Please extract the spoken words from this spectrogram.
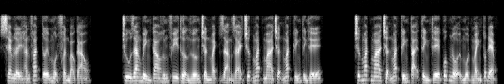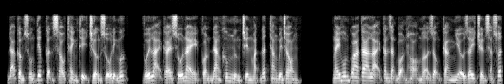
xem lấy hắn phát tới một phần báo cáo. Chu Giang Bình cao hứng phi thường hướng Trần Mạch giảng giải trước mắt ma trận mắt kính tình thế. Trước mắt ma trận mắt kính tại tình thế quốc nội một mảnh tốt đẹp, đã cầm xuống tiếp cận 6 thành thị trường số định mức, với lại cái số này còn đang không ngừng trên mặt đất thăng bên trong. Ngày hôm qua ta lại căn dặn bọn họ mở rộng càng nhiều dây chuyển sản xuất,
